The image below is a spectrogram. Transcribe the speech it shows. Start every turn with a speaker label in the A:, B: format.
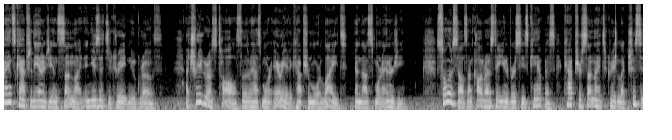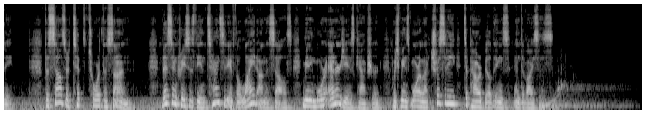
A: Plants capture the energy in sunlight and use it to create new growth. A tree grows tall so that it has more area to capture more light and thus more energy. Solar cells on Colorado State University's campus capture sunlight to create electricity. The cells are tipped toward the sun. This increases the intensity of the light on the cells, meaning more energy is captured, which means more electricity to power buildings and devices.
